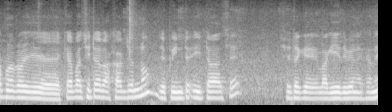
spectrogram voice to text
আপনার ওই ক্যাপাসিটা রাখার জন্য যে পিনটা এইটা আছে, সেটাকে লাগিয়ে দিবেন এখানে।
